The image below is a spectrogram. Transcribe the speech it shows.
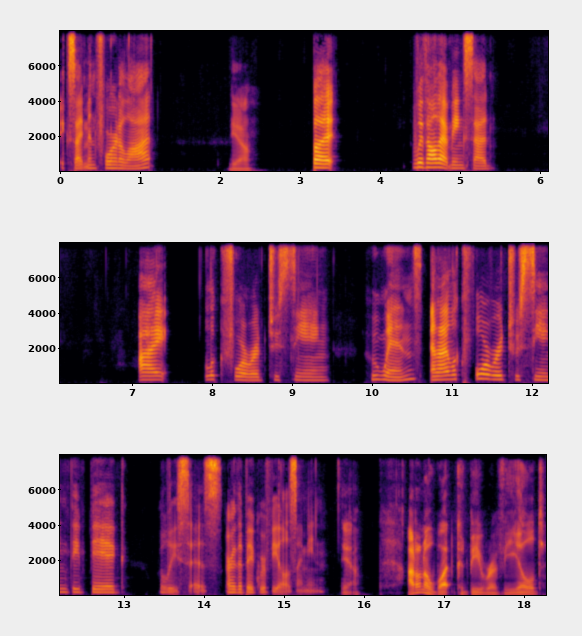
excitement for it a lot yeah. but with all that being said i look forward to seeing who wins and i look forward to seeing the big releases or the big reveals i mean Yeah. I don't know what could be revealed.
